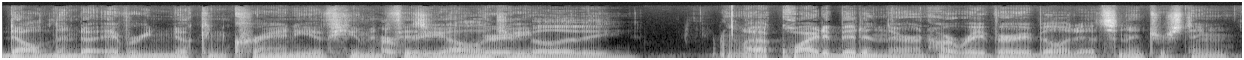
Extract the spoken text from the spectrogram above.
delved into every nook and cranny of human Heart physiology. variability. Uh, quite a bit in there in heart rate variability. That's an interesting,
